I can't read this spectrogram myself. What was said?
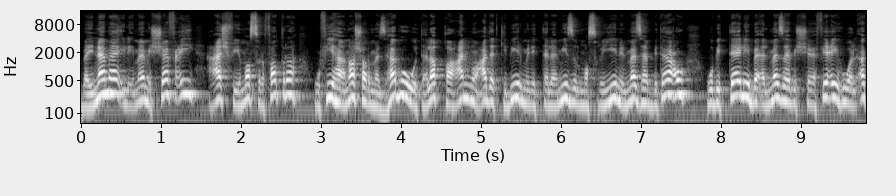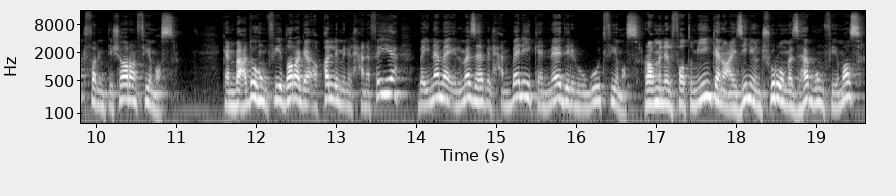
بينما الإمام الشافعي عاش في مصر فترة وفيها نشر مذهبه وتلقى عنه عدد كبير من التلاميذ المصريين المذهب بتاعه وبالتالي بقى المذهب الشافعي هو الأكثر انتشارا في مصر. كان بعدهم في درجة أقل من الحنفية بينما المذهب الحنبلي كان نادر الوجود في مصر. رغم أن الفاطميين كانوا عايزين ينشروا مذهبهم في مصر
